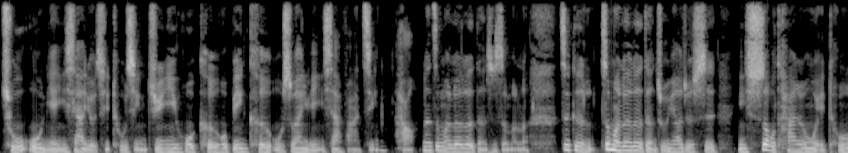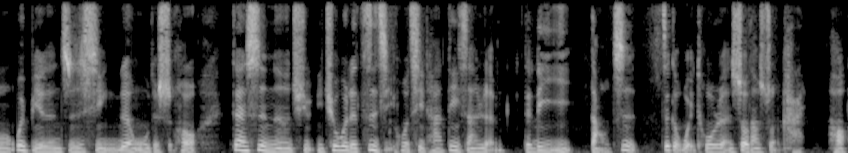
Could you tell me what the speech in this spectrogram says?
处五年以下有期徒刑、拘役或科或并科五十万元以下罚金。好，那这么乐乐等是什么呢？这个这么乐乐等主要就是你受他人委托为别人执行任务的时候，但是呢，去你却为了自己或其他第三人的利益，导致这个委托人受到损害。好，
